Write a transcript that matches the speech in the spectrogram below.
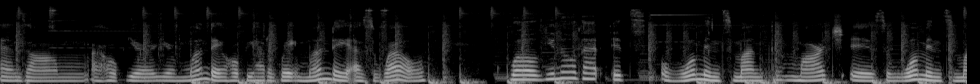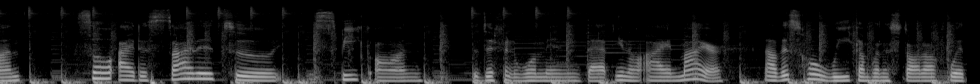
and um, I hope your your Monday. I hope you had a great Monday as well. Well, you know that it's Women's Month. March is Women's Month. So I decided to speak on the different women that, you know, I admire. Now, this whole week, I'm going to start off with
